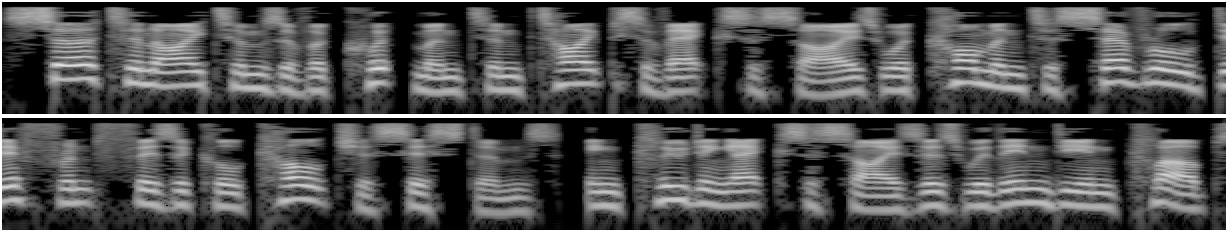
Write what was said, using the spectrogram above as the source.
Certain items of equipment and types of exercise were common to several different physical culture systems, including exercises with Indian clubs,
